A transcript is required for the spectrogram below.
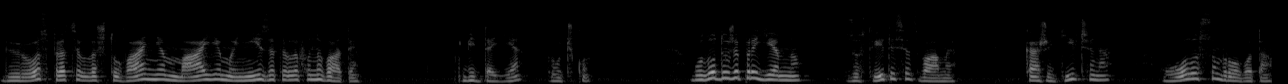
Бюро з працевлаштування має мені зателефонувати. Віддає ручку. Було дуже приємно зустрітися з вами, каже дівчина голосом робота.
